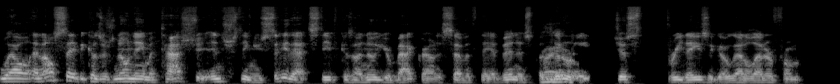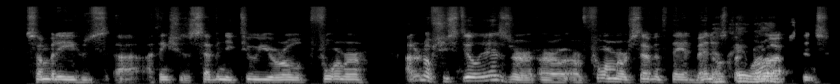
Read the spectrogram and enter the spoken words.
well, and I'll say because there's no name attached to it. Interesting you say that, Steve, because I know your background is Seventh Day Adventist, but Right. literally just three days ago, got a letter from somebody who's uh, I think she's a 72 year old former. I don't know if she still is or or, or former Seventh Day Adventist, Okay, but grew up since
